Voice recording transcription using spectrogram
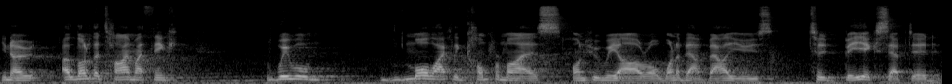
you know, a lot of the time, I think we will more likely compromise on who we are or one of our values to be accepted.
